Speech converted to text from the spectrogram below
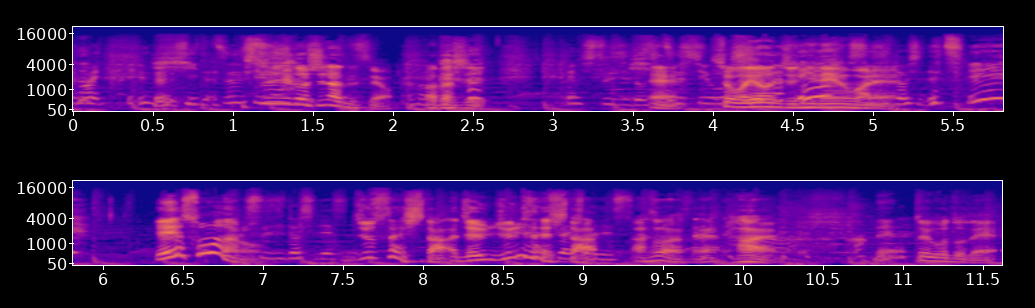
年毎回言うんです羊年なんですよ私。え羊年、ええ羊年昭和42年生まれ。羊年。ですええーそうなの？羊年です。10歳下？じゃ12歳下？10歳です。あそうなんですね。はい。ねということで、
